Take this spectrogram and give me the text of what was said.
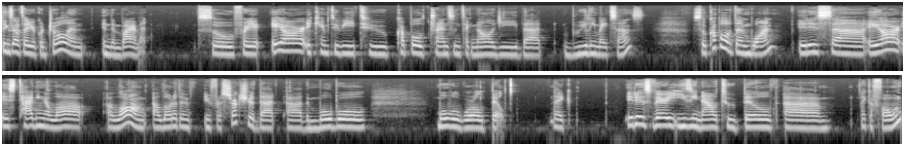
things outside your control and in the environment. So for AR, it came to be to couple trends in technology that really made sense. So a couple of them, one, it is uh, AR is tagging a lot along a lot of the infrastructure that uh, the mobile mobile world built. Like it is very easy now to build um, like a phone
